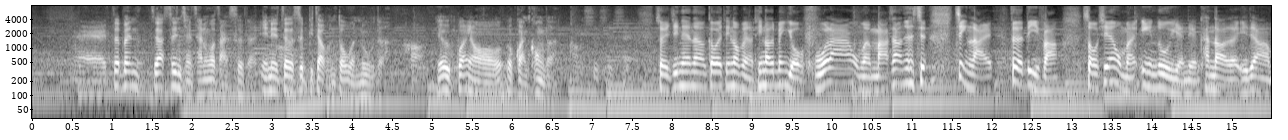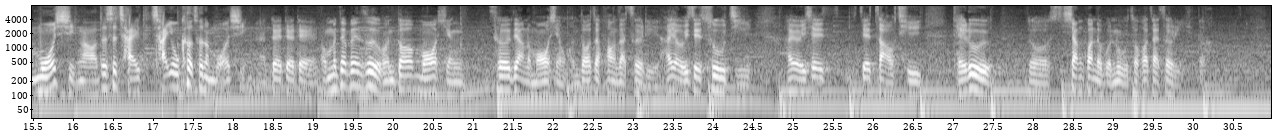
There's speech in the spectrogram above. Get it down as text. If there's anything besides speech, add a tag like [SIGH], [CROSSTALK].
这边只要申请才能够展示的，因为这个是比较很多纹路的，好，有管有有管控的，好，是是是。所以今天呢，各位听众朋友听到这边有福啦，我们马上就进进来这个地方。首先，我们映入眼帘看到的一辆模型哦，这是柴柴油客车的模型。对对对，我们这边是很多模型车辆的模型，很多在放在这里，还有一些书籍，还有一些一些早期铁路有相关的纹路都放在这里的。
